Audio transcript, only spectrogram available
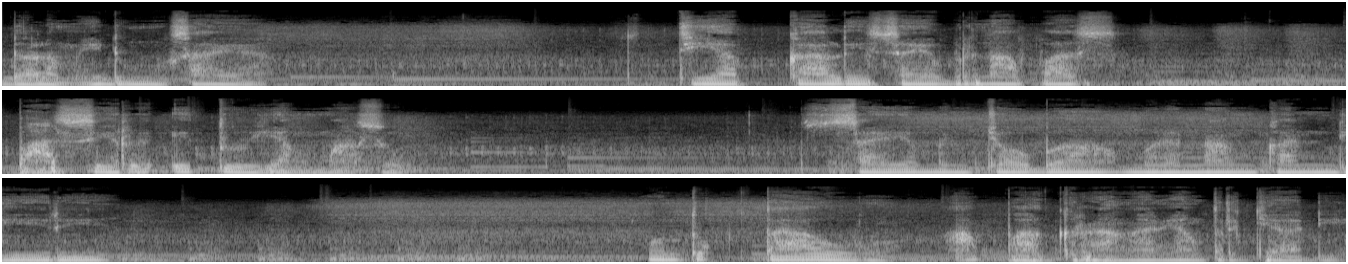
dalam hidung saya. Setiap kali saya bernapas, pasir itu yang masuk. Saya mencoba menenangkan diri untuk tahu apa gerangan yang terjadi.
